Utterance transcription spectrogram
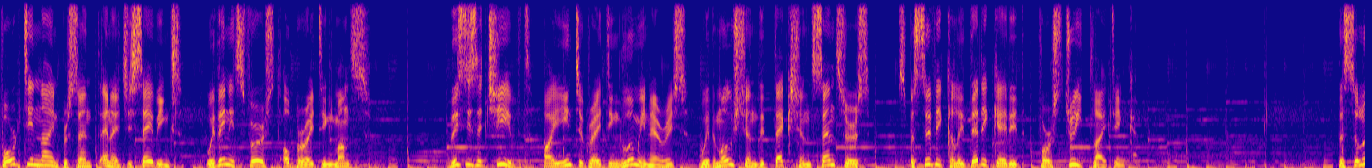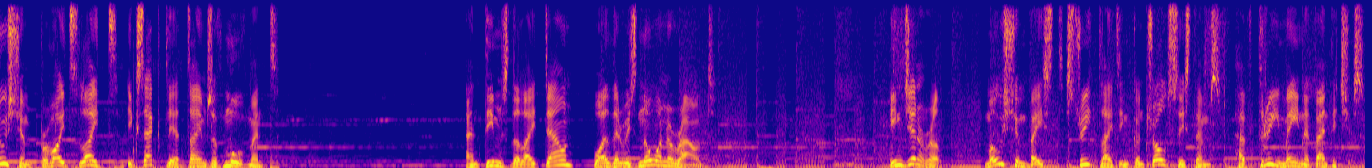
49% energy savings within its first operating months. This is achieved by integrating luminaries with motion detection sensors specifically dedicated for street lighting. The solution provides light exactly at times of movement and dims the light down while there is no one around. In general, motion-based street lighting control systems have three main advantages.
